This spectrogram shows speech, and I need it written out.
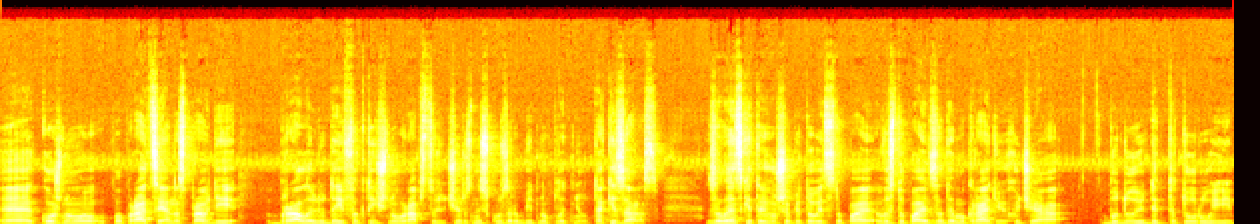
е, кожному по праці, а насправді брали людей фактично у рабство через низьку заробітну платню. Так і зараз. Зеленський та його Шапіто виступають за демократію, хоча будують диктатуру і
